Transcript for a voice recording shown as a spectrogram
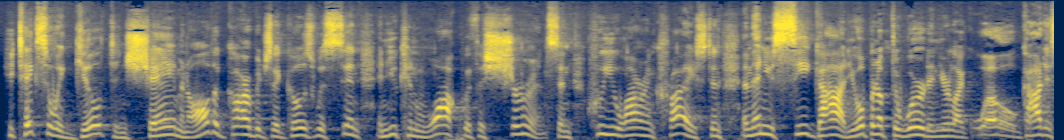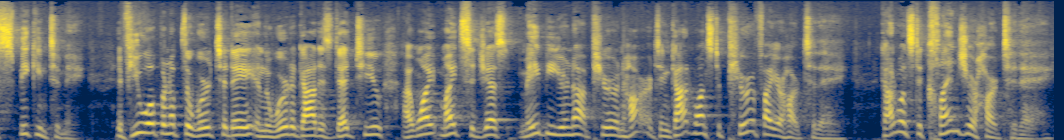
He takes away guilt and shame and all the garbage that goes with sin. And you can walk with assurance and who you are in Christ. And, and then you see God. You open up the Word and you're like, whoa, God is speaking to me. If you open up the Word today and the Word of God is dead to you, I might suggest maybe you're not pure in heart. And God wants to purify your heart today. God wants to cleanse your heart today.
